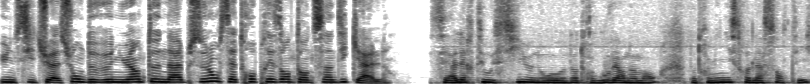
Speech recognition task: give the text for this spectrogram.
Une situation devenue intenable selon cette représentante syndicale. C'est alerter aussi euh, notre gouvernement, notre ministre de la Santé,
